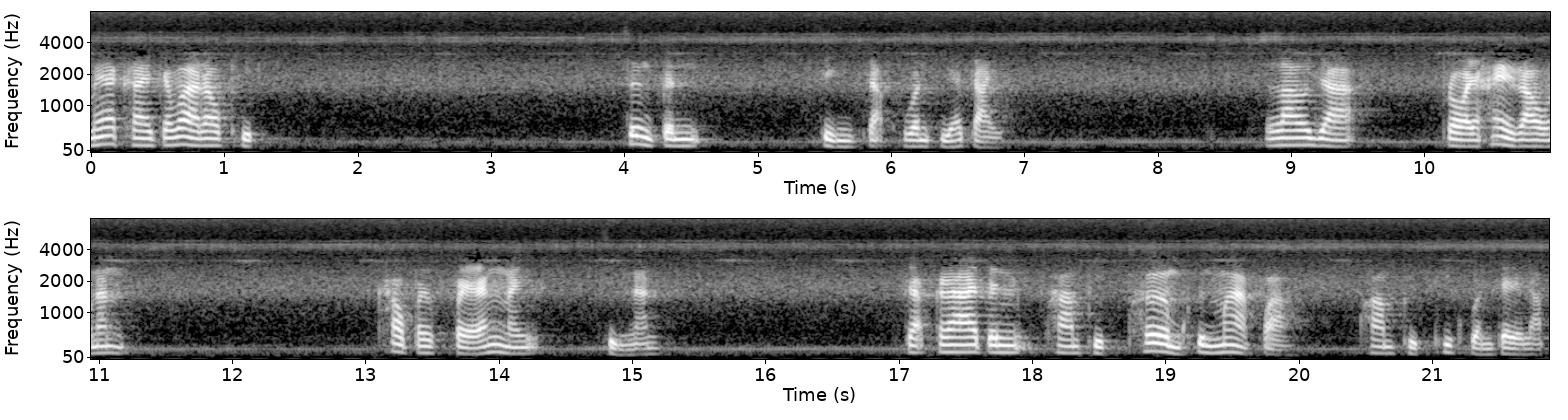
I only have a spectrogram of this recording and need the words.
แม้ใครจะว่าเราผิด ซึ่งเป็นสิ่งจะควรเสียใจ เราอย่าปล่อยให้เรานั้น เข้าไปแฝงในสิ่งนั้น จะกลายเป็นความผิดเพิ่มขึ้นมากกว่า ความผิดที่ควรจะได้รับ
